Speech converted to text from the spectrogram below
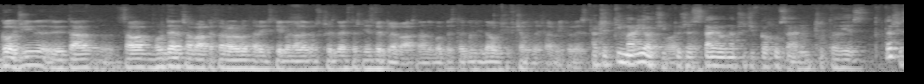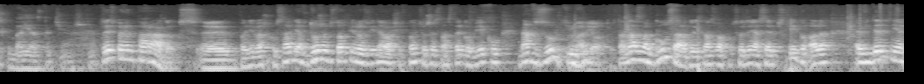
godzin. Y, Ta cała mordercza walka Karola Lotaryńskiego na lewym skrzydle jest też niezwykle ważna, no bo bez tego nie dało się wciągnąć armii tureckiej. Znaczy timarioci, którzy stają naprzeciwko husarii, czy to jest, to też jest chyba jazda ciężka. To jest pewien paradoks, y, ponieważ husaria w dużym stopniu rozwinęła się w końcu XVI wieku na wzór timariotów. Ta nazwa gusar to jest nazwa pochodzenia serbskiego, ale ewidentnie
